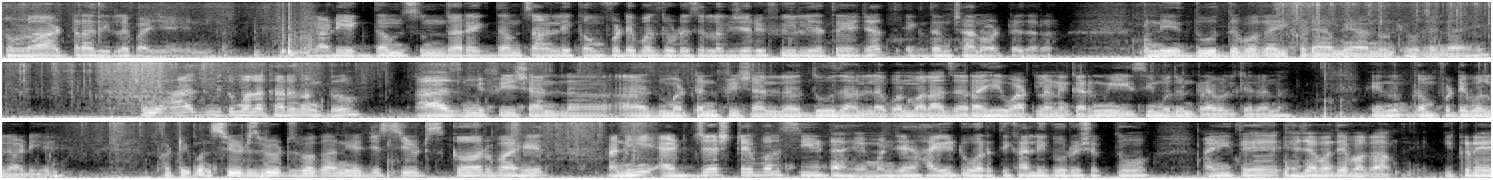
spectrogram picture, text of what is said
सोळा अठरा दिलं पाहिजे यांनी. गाडी एकदम सुंदर एकदम चांगली कम्फर्टेबल थोडंसं लक्झरी फील येतं ह्याच्यात. एकदम छान वाटतं जरा. आणि दूध बघा इकडे आम्ही आणून ठेवलेलं आहे. आणि आज मी तुम्हाला खरं सांगतो आज मी फिश आणलं आज मटन फिश आणलं दूध आणलं पण मला जराही वाटलं नाही कारण मी ए सीमधून ट्रॅव्हल केलं ना. एकदम कम्फर्टेबल गाडी आहे. फटी पण सीट्स बीट्स बघा आणि याची सीट्स कर्व आहेत आणि ही ॲडजस्टेबल सीट आहे. म्हणजे हाईट वरती खाली करू शकतो आणि ते ह्याच्यामध्ये बघा इकडे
